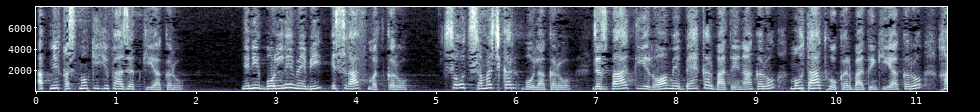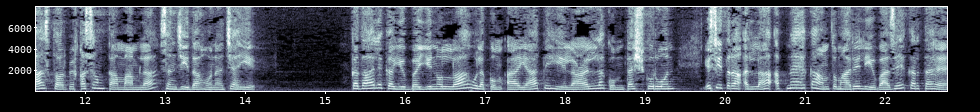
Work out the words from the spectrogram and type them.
اپنی قسموں کی حفاظت کیا کرو۔ یعنی بولنے میں بھی اسراف مت کرو۔ سوچ سمجھ کر بولا کرو۔ جذبات کی رو میں بہ کر باتیں نہ کرو، محتاط ہو کر باتیں کیا کرو۔ خاص طور پہ قسم کا معاملہ سنجیدہ ہونا چاہیے۔ کدال کا یبین اللہ لکم آیات ہی لعلکم تشکرون۔ اسی طرح اللہ اپنا احکام تمہارے لیے واضح کرتا ہے۔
